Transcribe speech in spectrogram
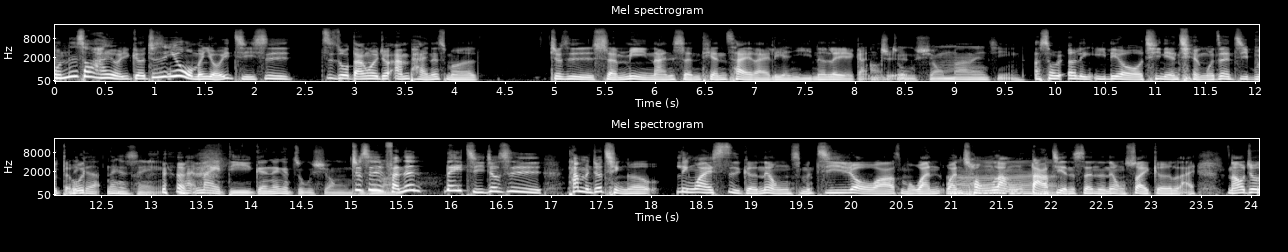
我那时候还有一个，就是因为我们有一集是制作单位就安排那什么，就是神秘男神天菜来联谊那类的感觉。祖雄吗？那一集啊，sorry，二零一六七年前，我真的记不得。那个那个谁，麦麦迪跟那个祖雄，就是反正那一集就是他们就请了。另外四个那种什么肌肉啊，什么玩玩冲浪、大健身的那种帅哥来，然后就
